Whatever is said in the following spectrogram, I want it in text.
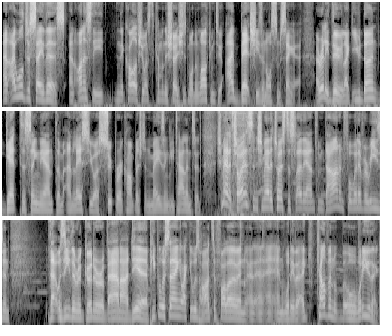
and I will just say this, and honestly, Nicole, if she wants to come on the show, she's more than welcome to. I bet she's an awesome singer. I really do. Like, you don't get to sing the anthem unless you are super accomplished and amazingly talented. She made a choice, and she made a choice to slow the anthem down, and for whatever reason, that was either a good or a bad idea. People were saying like it was hard to follow and and, and, and whatever. Uh, Calvin, what do you think?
